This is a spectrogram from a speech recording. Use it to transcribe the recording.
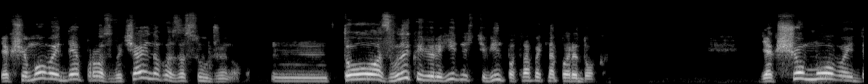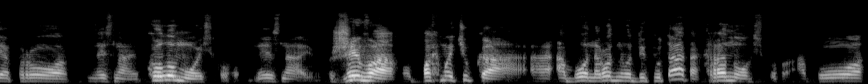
Якщо мова йде про звичайного засудженого, то з великою вірогідністю він потрапить напередок. Якщо мова йде про не знаю, Коломойського, не знаю, Живаго, Бахматюка або народного депутата Грановського, або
